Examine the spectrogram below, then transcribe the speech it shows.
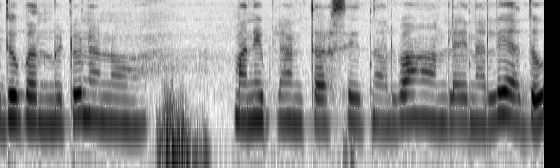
ಇದು ಬಂದುಬಿಟ್ಟು ನಾನು ಮನಿ ಪ್ಲ್ಯಾಂಟ್ ತರಿಸಿದ್ನಲ್ವ ಆನ್ಲೈನಲ್ಲಿ ಅದು.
